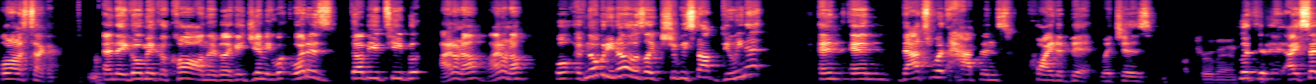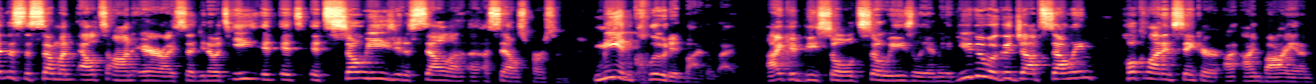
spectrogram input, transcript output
hold on a second. and they go make a call and they're like, "Hey, Jimmy, what what is WT? I don't know. I don't know. Well, if nobody knows, like, should we stop doing it? And and that's what happens quite a bit, which is True, man. Listen, I said this to someone else on air. I said, you know, it's e- it, it's it's so easy to sell a, a salesperson, me included, by the way. I could be sold so easily. I mean, if you do a good job selling, hook, line, and sinker, I, am buying. And,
